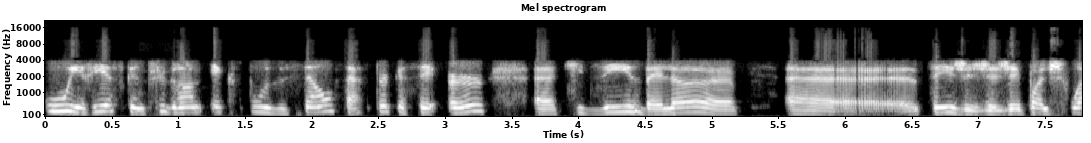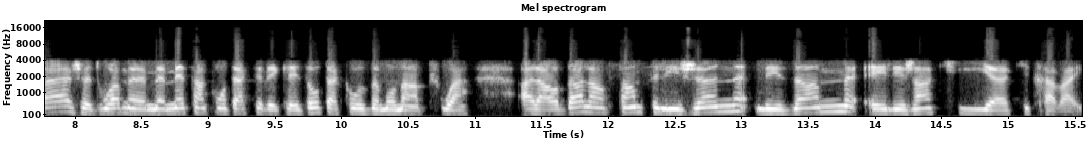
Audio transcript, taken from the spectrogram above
où ils risquent une plus grande exposition, ça se peut que c'est eux euh, qui disent ben là. Euh, euh, tu sais, j'ai pas le choix, je dois me, mettre en contact avec les autres à cause de mon emploi. Alors, dans l'ensemble, c'est les jeunes, les hommes et les gens qui, euh, qui travaillent.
